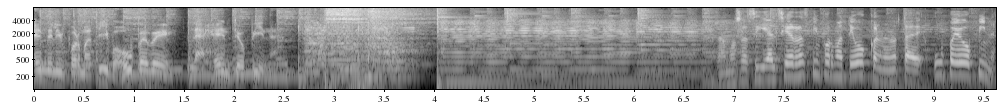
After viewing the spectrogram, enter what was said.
En el informativo UPB, la gente opina. Pasamos así al cierre este informativo con la nota de UPB Opina,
